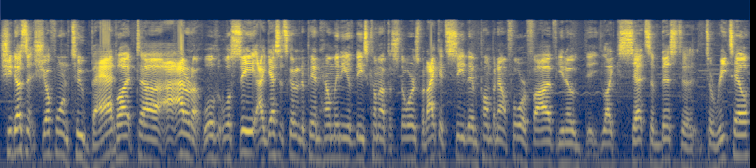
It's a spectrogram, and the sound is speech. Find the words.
she doesn't shelf form too bad, but uh, I, I, don't know. We'll, we'll see. I guess it's going to depend how many of these come out the stores, but I could see them pumping out four or five, you know, like sets of this to, to retail,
